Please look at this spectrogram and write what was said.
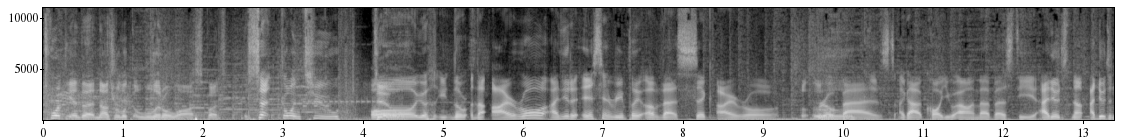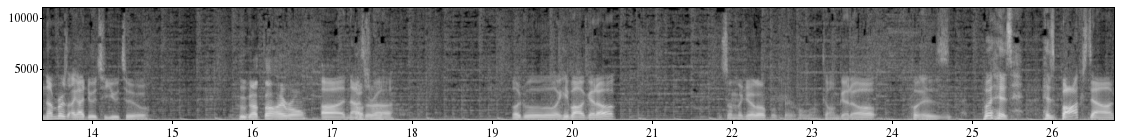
toward the end of that, Nazura looked a little lost, but the set going to Dill. Oh, the, the eye roll? I need an instant replay of that sick eye roll. Real Uh-oh. fast. I gotta call you out on that bestie. I do it I do it to numbers, I gotta do it to you too. Who got the eye roll? Uh, Nazura. Nazura. Look, look, look, look, he about to get up. It's in the get up? Okay, hold on. Don't get up. Put his put his his box down.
